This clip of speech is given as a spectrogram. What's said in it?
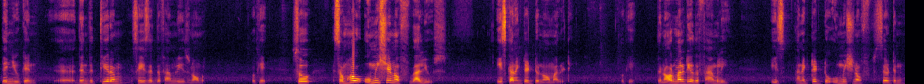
then you can, uh, then the theorem says that the family is normal, okay. So somehow omission of values is connected to normality, okay. The normality of the family is connected to omission of certain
